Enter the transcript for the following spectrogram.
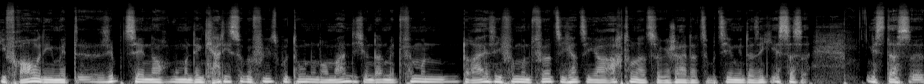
die Frau, die mit 17 noch, wo man denkt, ja, die ist so gefühlsbetont und romantisch und dann mit 35, 45 hat sie ja 800 zur gescheiterte Beziehung hinter sich. Ist das, ist das äh,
